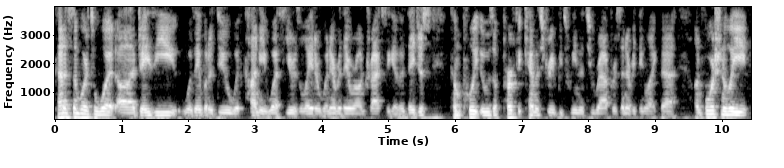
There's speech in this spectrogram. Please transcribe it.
kind of similar to what uh, Jay Z was able to do with Kanye West years later. Whenever they were on tracks together, they just complete. It was a perfect chemistry between the two rappers and everything like that. Unfortunately,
